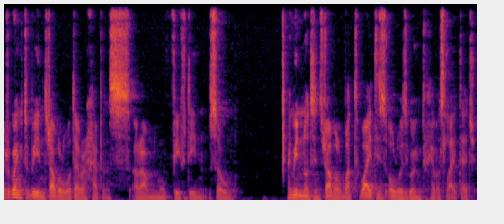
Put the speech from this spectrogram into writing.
you're going to be in trouble whatever happens around move 15. So, I mean, not in trouble, but white is always going to have a slight edge.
